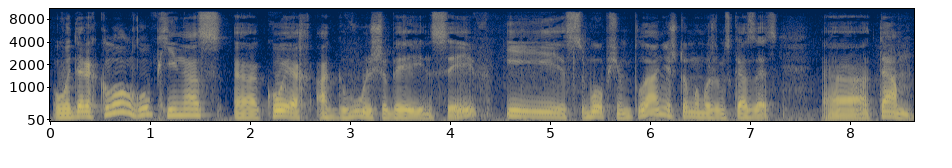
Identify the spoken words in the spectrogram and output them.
У Ведерх Клол губхинас э, коях агвуль шебейнсейв. И в общем плане, что мы можем сказать, э, там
